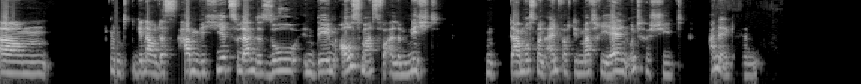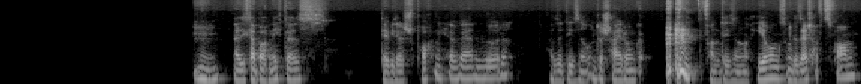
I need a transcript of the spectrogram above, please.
Ähm, und genau das haben wir hierzulande so in dem Ausmaß vor allem nicht. Und da muss man einfach den materiellen Unterschied anerkennen. Mhm. Also ich glaube auch nicht, dass der widersprochen hier werden würde. Also diese Unterscheidung von diesen Regierungs- und Gesellschaftsformen.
